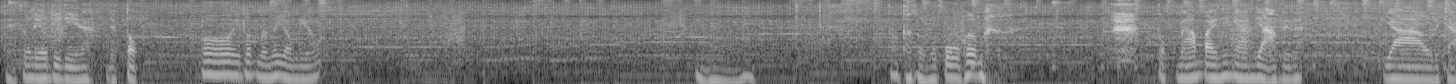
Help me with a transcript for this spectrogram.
แต่ต้องเลี้ยวดีๆนะ เดี๋ยวตก โอ้ยรถมันไม่ยอมเลี้ยว ต้องถนนมาปูเพิ่ม ตกน้ำไปนี่งานยาวเลยนะ ยาวเลยจ้ะ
